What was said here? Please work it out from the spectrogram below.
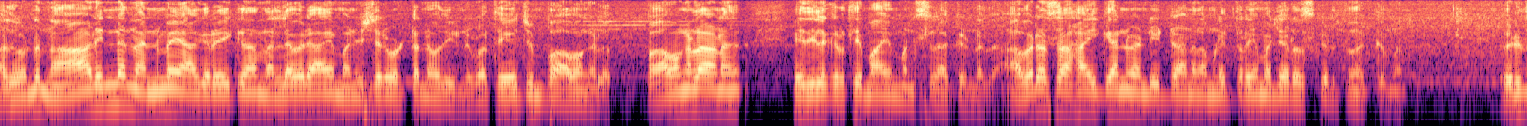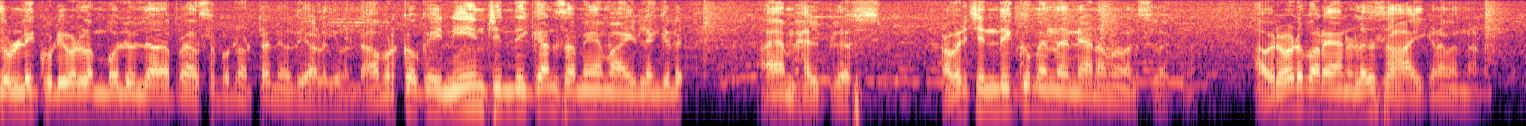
അതുകൊണ്ട് നാടിന്റെ നന്മ ആഗ്രഹിക്കുന്ന നല്ലവരായ മനുഷ്യർ ഒട്ടനവധിയുണ്ട്. പ്രത്യേകിച്ചും പാവങ്ങൾ. പാവങ്ങളാണ് ഇതിൽ കൃത്യമായും മനസ്സിലാക്കേണ്ടത്. അവരെ സഹായിക്കാൻ വേണ്ടിയിട്ടാണ് നമ്മൾ ഇത്രയും വലിയ റിസ്ക് എടുത്ത് നിൽക്കുന്നത്. ഒരു തുള്ളി കുടിവെള്ളം പോലും ഇല്ലാതെ പ്രയാസപ്പെടുന്ന ഒട്ടനവധി ആളുകളുണ്ട്. അവർക്കൊക്കെ ഇനിയും ചിന്തിക്കാൻ സമയമായില്ലെങ്കിൽ ഐ ആം ഹെൽപ്ലെസ് അവർ ചിന്തിക്കുമെന്ന് തന്നെയാണ് നമ്മൾ മനസ്സിലാക്കുന്നത്. അവരോട് പറയാനുള്ളത് സഹായിക്കണമെന്നാണ്.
